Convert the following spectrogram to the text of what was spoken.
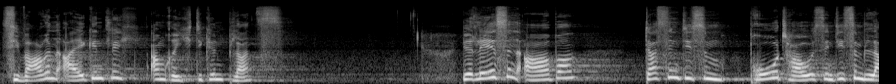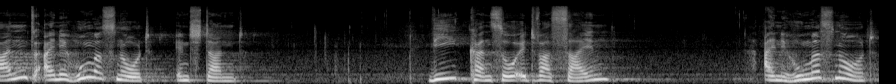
Sie waren eigentlich am richtigen Platz. Wir lesen aber, dass in diesem Brothaus, in diesem Land eine Hungersnot entstand. Wie kann so etwas sein? Eine Hungersnot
